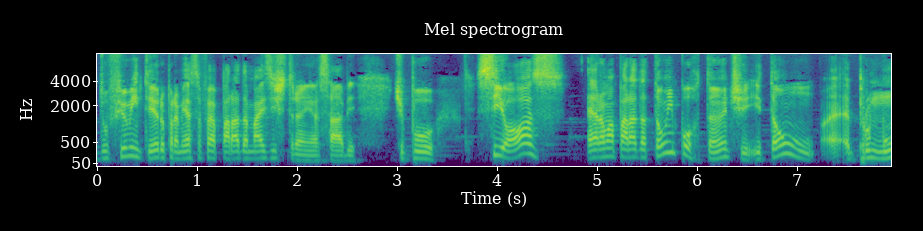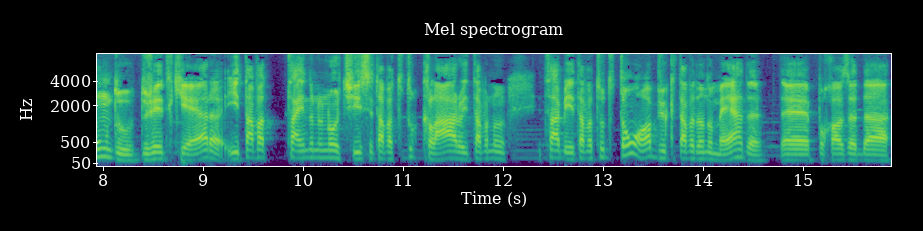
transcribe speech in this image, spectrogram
do filme inteiro, para mim, essa foi a parada mais estranha, sabe? Tipo, se Oz era uma parada tão importante e tão é, pro mundo do jeito que era, e tava saindo na notícia, e tava tudo claro, e tava no. Sabe, e tava tudo tão óbvio que tava dando merda é, por causa da,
